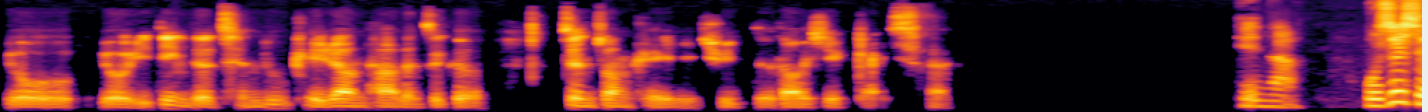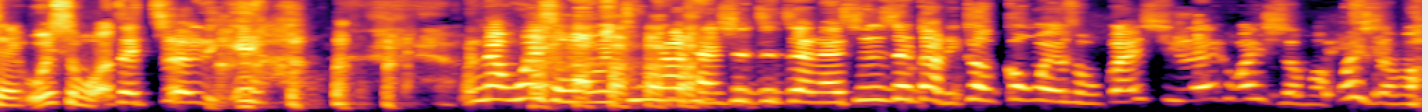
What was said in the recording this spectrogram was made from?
有有一定的程度可以让他的这个症状可以去得到一些改善。天哪！我是谁？为什么要在这里？那为什么我们今天要谈失智症呢？失智症到底跟宫位有什么关系嘞？为什么？为什么？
